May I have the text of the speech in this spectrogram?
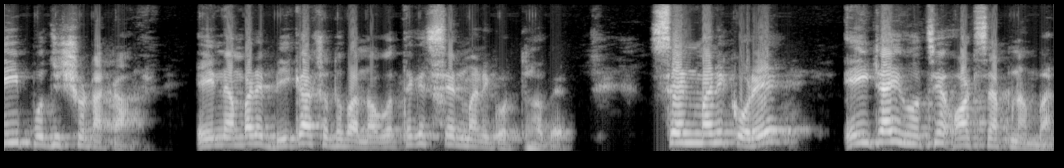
এই পঁচিশশো টাকা, এই নাম্বারে বিকাশ অথবা নগদ থেকে সেন্ড মানি করতে হবে। সেন্ড মানি করে এইটাই হচ্ছে হোয়াটসঅ্যাপ নাম্বার।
